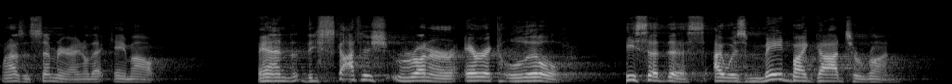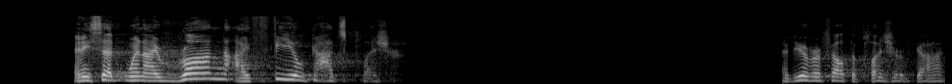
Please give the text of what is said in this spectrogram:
When I was in seminary, I know that came out. And the Scottish runner, Eric Liddell, he said this I was made by God to run. And he said, When I run, I feel God's pleasure. Have you ever felt the pleasure of God?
